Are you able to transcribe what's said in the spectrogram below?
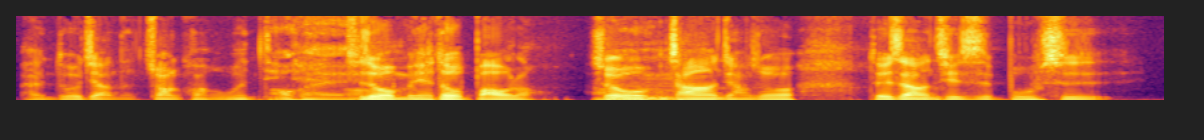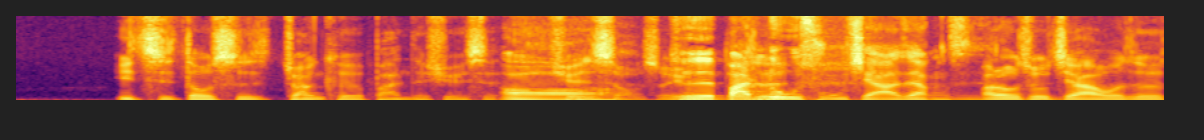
很多这样的状况问题，OK，其实我们也都包容。所以我们嗯常常讲说，队上其实不是一直都是专科班的学生哦选手，所以就是半路出家这样子。半路出家，或者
